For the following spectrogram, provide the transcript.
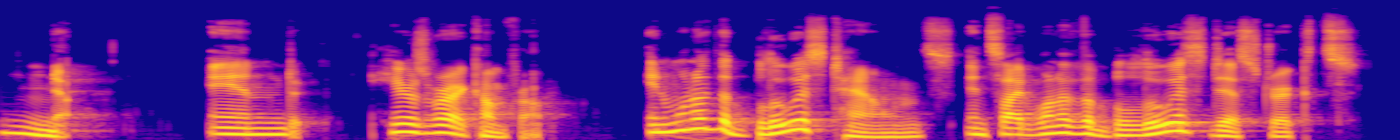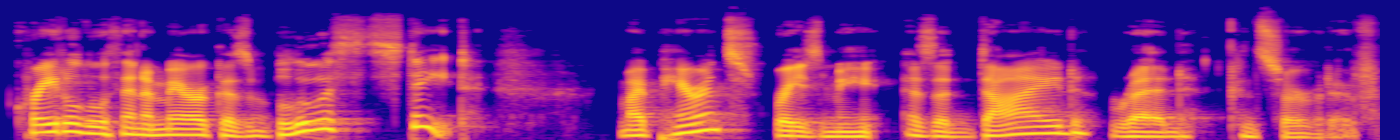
no. And here's where I come from. In one of the bluest towns, inside one of the bluest districts, cradled within America's bluest state, my parents raised me as a dyed red conservative.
